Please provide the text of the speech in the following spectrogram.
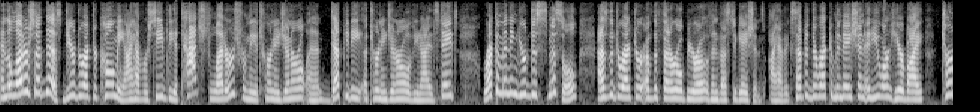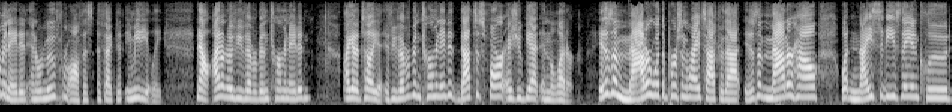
And the letter said this Dear Director Comey, I have received the attached letters from the Attorney General and Deputy Attorney General of the United States recommending your dismissal as the Director of the Federal Bureau of Investigations. I have accepted their recommendation and you are hereby terminated and removed from office effective immediately. Now, I don't know if you've ever been terminated. I got to tell you, if you've ever been terminated, that's as far as you get in the letter. It doesn't matter what the person writes after that. It doesn't matter how what niceties they include.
